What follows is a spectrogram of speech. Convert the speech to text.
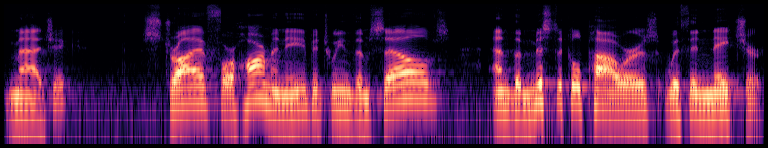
magic strive for harmony between themselves and the mystical powers within nature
